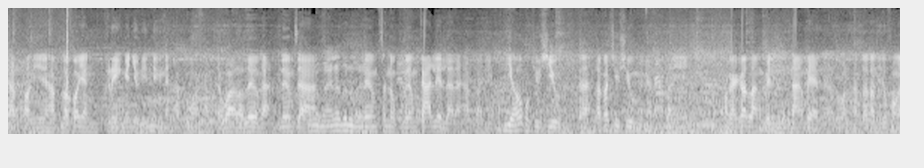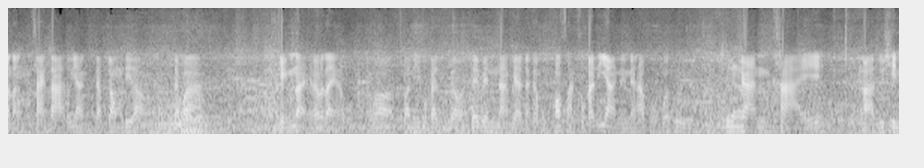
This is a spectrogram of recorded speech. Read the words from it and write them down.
คครับ ตอนนี้นะครับเราก็ยังเกรงกันอยู่นิดนึงนะครับทุกคนครับแต่ว่าเราเริ่มละเริ่มจะสนุกไหมเริ่มสนุกไหมเริ่มสนุกเริ่มกล้าเล่นแล้วนะครับ ตอนนี้พี่เขาบอกชิวๆนะเราก็ชิวๆเหมือนกันนะครับตอนนี้โอเคก็กำลังเป็นนางแบบนะครับทุกคนครับแล้วตอนนี้ทุกคนกำลังสายตาทุกอย่างจับจ้องมาที่เรานะครับแต่ว่าเก่งหน่อยไม่เป็นไรครับผม แล้วก็ตอนนี้โฟกัสเราได้เป็นนางแบบแล้วครับผมความฝันโฟกัสอีกอย่างหนึ่งนะครับผมก็คือคืออะไรครับ การขายอ่าลูกชิ้น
